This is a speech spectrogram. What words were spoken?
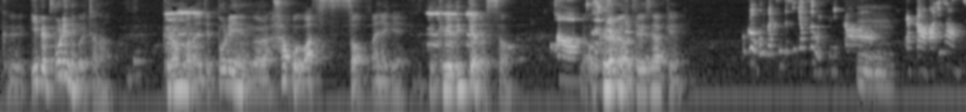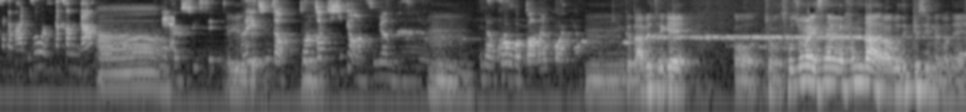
그 입에 뿌리는 거 있잖아. 그런 거나 이제 뿌리는 걸 하고 왔어. 만약에. 근데 그게 느껴졌어. 어. 어, 그러면 어떻게 생각해? 그거 뭔가 진짜 신경 쓰고 있으니까 음, 음, 약간 아 이 사람 진짜 나 무서워 쓰는가? 아, 알수 때. 이게 만약에 이제- 진짜 음. 저렇게 신경 안 쓰면은 음, 그냥 그런 것도 안 할 거 아니야. 음, 그 나를 되게 어, 좀 소중하게 생각을 한다라고 느낄 수 있는 거네.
